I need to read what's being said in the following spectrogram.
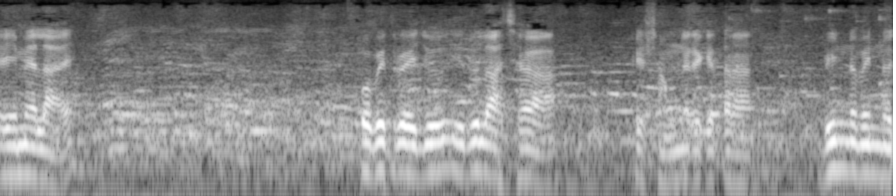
এই মেলায় পবিত্র ঈদু- ঈদুল আজহাকে সামনে রেখে তারা ভিন্ন ভিন্ন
